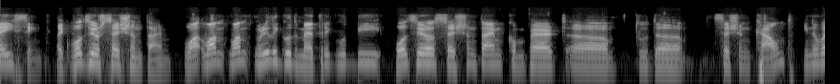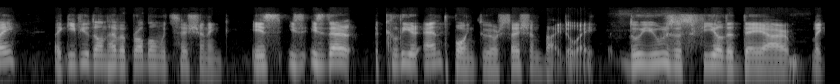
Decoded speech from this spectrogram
pacing. Like what's your session time? One, one, one really good metric would be what's your session time compared uh, to the session count in a way? Like if you don't have a problem with sessioning is is is there a clear endpoint to your session by the way? Do users feel that they are like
